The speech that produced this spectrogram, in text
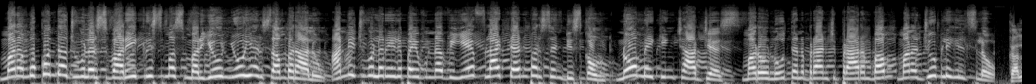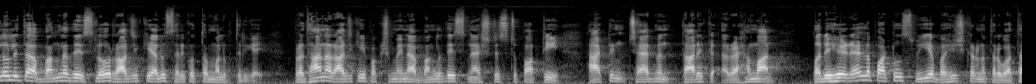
మన ముకుంద జ్యువెలర్స్ వారి క్రిస్మస్ మరియు న్యూ ఇయర్ సంబరాలు. అన్ని జ్యువెలరీలపై ఉన్న VA flat ten percent discount. No making charges. మరో నూతన బ్రాంచ్ ప్రారంభం మన జూబ్లీ హిల్స్లో కల్లోలిత బంగ్లాదేశ్లో రాజకీయాలు సరికొత్త మలుపు తిరిగాయి. ప్రధాన రాజకీయ పక్షమైన Bangladesh nationalist party acting chairman Tarique Rahman పదిహేడేళ్ళ పాటు స్వీయ బహిష్కరణ తర్వాత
